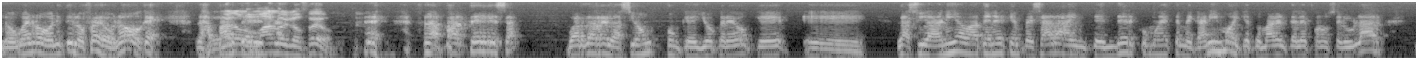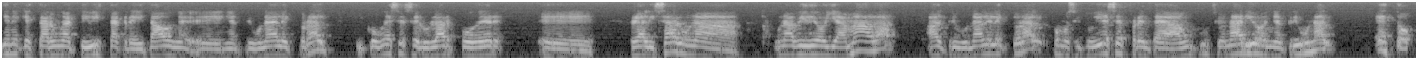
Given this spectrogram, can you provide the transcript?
lo bueno, lo bonito y lo feo, ¿no? La lo parte lo malo y lo feo. La parte esa guarda relación con que yo creo que eh, la ciudadanía va a tener que empezar a entender cómo es este mecanismo, hay que tomar el teléfono celular, tiene que estar un activista acreditado en el, Tribunal Electoral y con ese celular poder eh, realizar una, una videollamada al Tribunal Electoral como si tuviese frente a un funcionario en el tribunal. Esto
